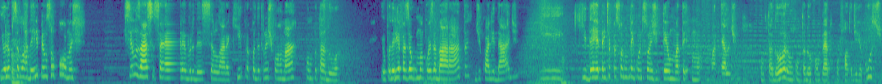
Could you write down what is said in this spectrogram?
e olhou pro uhum. celular dele e pensou, pô, mas se eu usasse o cérebro desse celular aqui para poder transformar computador? Eu poderia fazer alguma coisa barata, de qualidade, e que de repente a pessoa não tem condições de ter uma, te uma, uma tela de computador, ou um computador completo por falta de recursos.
